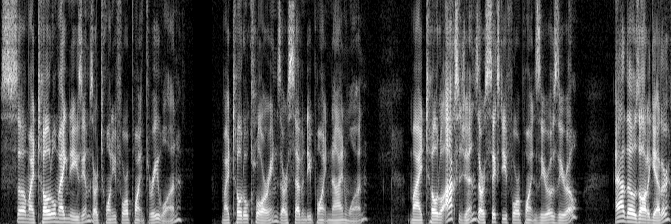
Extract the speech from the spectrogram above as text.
So my total magnesiums are 24.31. My total chlorines are 70.91. My total oxygens are 64.00. Add those all together,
